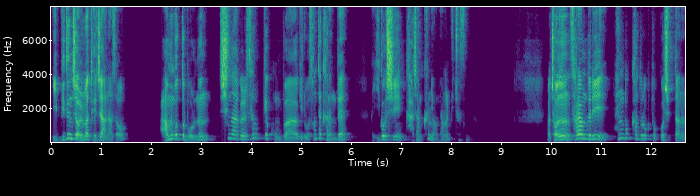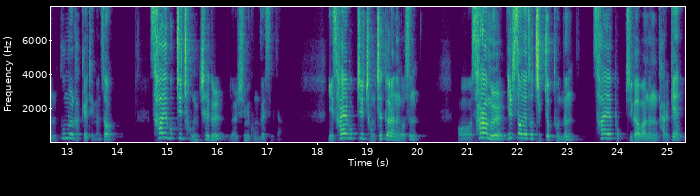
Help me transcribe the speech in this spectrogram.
이 믿은 지 얼마 되지 않아서 아무것도 모르는 신학을 새롭게 공부하기로 선택하는데 이것이 가장 큰 영향을 미쳤습니다. 저는 사람들이 행복하도록 돕고 싶다는 꿈을 갖게 되면서 사회복지 정책을 열심히 공부했습니다. 이 사회복지 정책가라는 것은 어, 사람을 일선에서 직접 돕는 사회복지가와는 다르게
